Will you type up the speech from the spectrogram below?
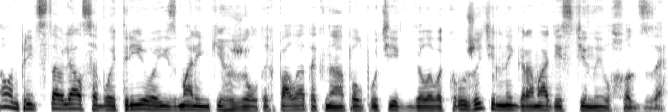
Он представлял собой трио из маленьких желтых палаток на полпути к головокружительной громаде стены Лходзе.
